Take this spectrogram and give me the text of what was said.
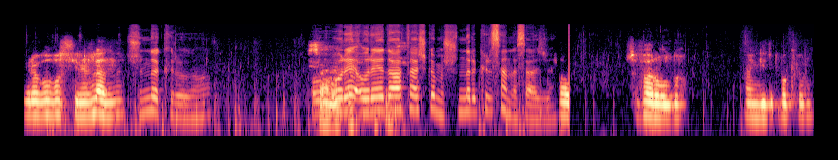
Mira baba sinirlendi. Şunu da kır o zaman. Oraya oraya daha taş koyma. Şunları kırsana sadece. Bu sefer oldu. Ben gidip bakıyorum.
